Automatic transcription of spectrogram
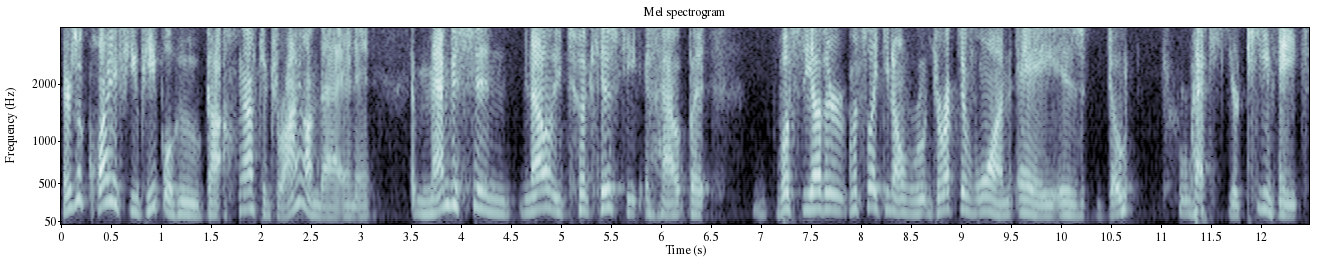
There's a, quite a few people who got hung out to dry on that, and it Magnussen not only took his team out, but what's the other? What's like you know, directive one A is don't wreck your teammate,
